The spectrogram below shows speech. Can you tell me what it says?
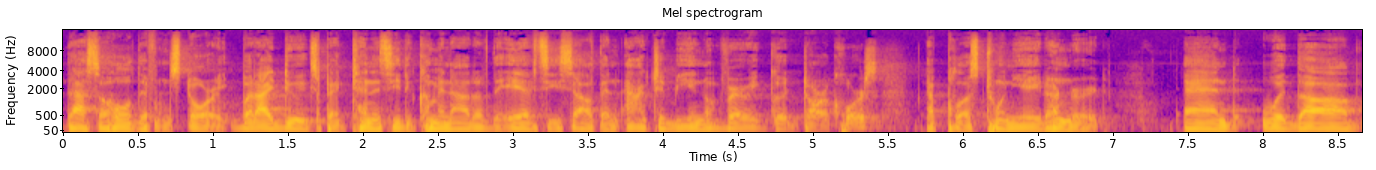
that's a whole different story. But I do expect Tennessee to come in out of the AFC South and actually be in a very good dark horse at plus 2,800. And with, uh,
